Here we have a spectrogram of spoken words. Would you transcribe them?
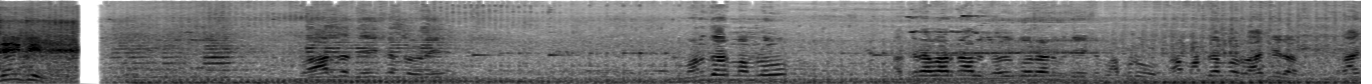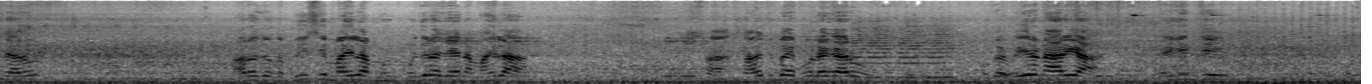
జై భీమ్. భారతదేశంలోని మనధర్మంలో అగ్రవర్ణాలు చదువుకోవాలనే ఉద్దేశం అప్పుడు ఆ మనధర్మం రాసిరారు రాశారు. ఆ రోజు ఒక బీసీ మహిళ ము- ముదిరాజైన మహిళ సావిత్రిబాయి పూలే గారు ఒక వీరనారిగా తెగించి ఒక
